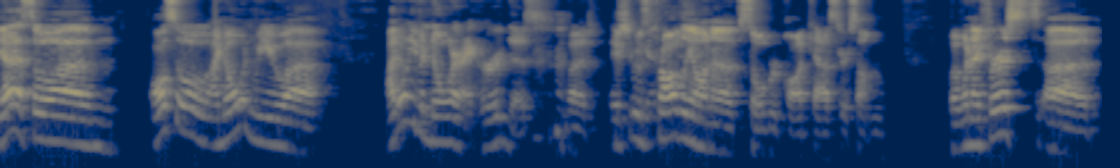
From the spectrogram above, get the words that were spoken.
Yeah, so um also I know when we uh I don't even know where I heard this, but it was probably on a sober podcast or something. But when I first uh,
